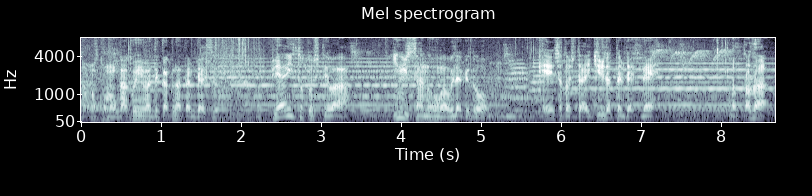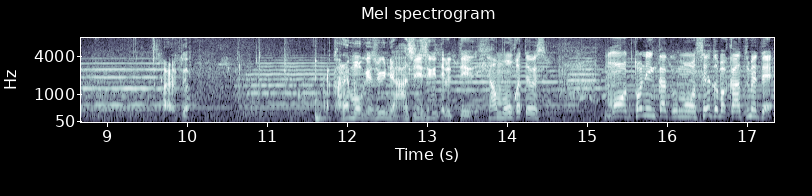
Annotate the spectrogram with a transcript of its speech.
あのこの学院はでっかくなったみたいですピアニストとしては井口さんの方が上だけど経営者としては一流だったみたいですね。ただあれですよ。金儲け主義に走りすぎてるっていう批判も多かったようです。もうとにかくもう生徒ばっか集めて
